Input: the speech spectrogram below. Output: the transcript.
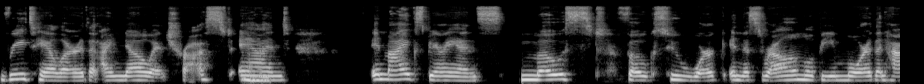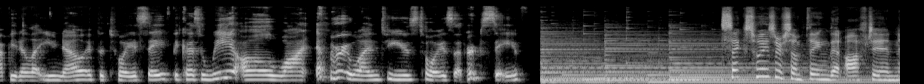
retailer that I know and trust. Mm-hmm. And in my experience, most folks who work in this realm will be more than happy to let you know if the toy is safe because we all want everyone to use toys that are safe. Sex toys are something that often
